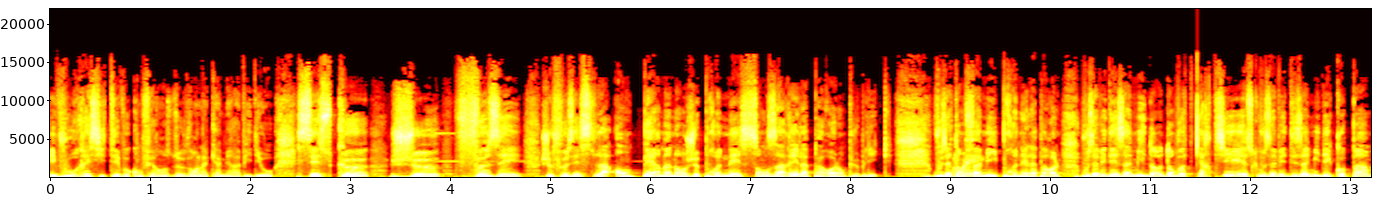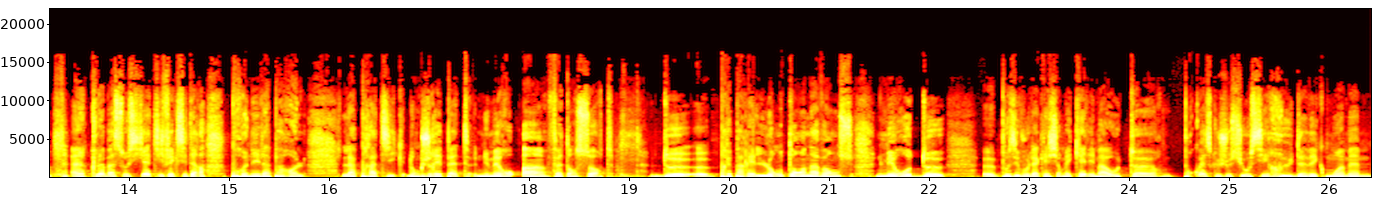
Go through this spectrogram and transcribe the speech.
et vous récitez vos conférences devant la caméra vidéo. C'est ce que je faisais. Je faisais cela en permanence. Je prenais sans arrêt la parole en public. Vous êtes en famille, prenez la parole. Vous avez des amis dans, dans votre quartier? Est-ce que vous avez des amis, des copains, un club associatif, etc. Prenez la parole. La pratique. Donc je répète. Numéro un, faites en sorte de euh, préparer longtemps en avance. Numéro deux, euh, posez-vous la question, mais quelle est ma hauteur? Pourquoi est-ce que je suis aussi rude avec moi-même?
